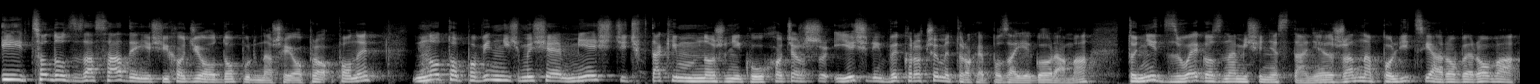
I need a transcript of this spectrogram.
I co do zasady, jeśli chodzi o dopór naszej opony, no to powinniśmy się mieścić w takim mnożniku, chociaż jeśli wykroczymy trochę poza jego rama, to nic złego z nami się nie stanie. Żadna policja rowerowa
